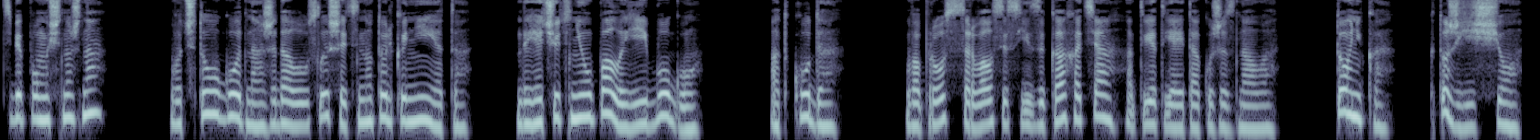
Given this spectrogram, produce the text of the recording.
Тебе помощь нужна?» Вот что угодно ожидала услышать, но только не это. Да я чуть не упала, ей-богу. «Откуда?» Вопрос сорвался с языка, хотя ответ я и так уже знала. «Тонька. Кто же еще?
